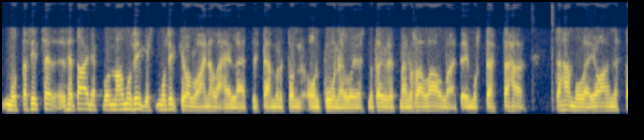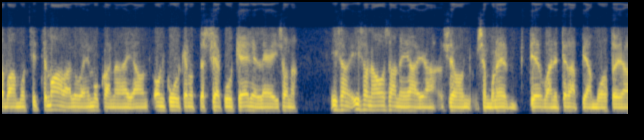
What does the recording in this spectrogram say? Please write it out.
mutta sitten se, se taide, kun mä oon musiikki, musiikki ollut aina lähellä, että sitä mä nyt on, on kuunnellut ja sitten mä tajusin, että mä en osaa laulaa, että ei musta tähän tähän mulle ei ole annettavaa, mutta sitten se maalailu ei mukana ja on, on kulkenut tässä ja kulkee edelleen isona, iso, isona osana ja, ja se on semmoinen tietynlainen terapian muoto ja,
